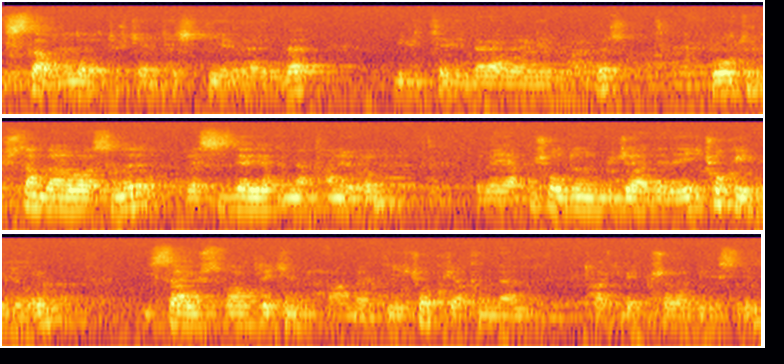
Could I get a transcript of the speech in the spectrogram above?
İstanbul'da ve Türkiye'nin çeşitli yerlerinde birlikteliğin beraberliğim vardır. Doğu Türkistan davasını ve sizleri yakından tanıyorum ve yapmış olduğunuz mücadeleyi çok iyi biliyorum. İsa Yusuf Alptekin rahmetliyi çok yakından takip etmiş olan birisiyim.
